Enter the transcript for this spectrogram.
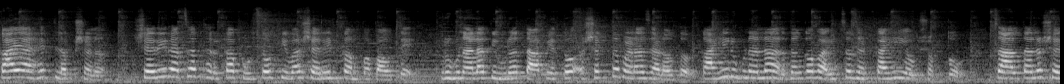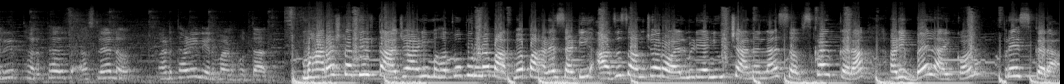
काय आहेत लक्षणं? शरीराचा थरका पुरतो किंवा शरीर कंप पावते. रुग्णाला तीव्र ताप येतो अशक्तपणा जाणवतो. काही रुग्णांना अर्धंग वायूचा झटकाही येऊ शकतो. चालताना शरीर थरथरत असल्यानं अडथळे निर्माण होतात. महाराष्ट्रातील ताज्या आणि महत्त्वपूर्ण बातम्या पाहण्यासाठी आजच आमच्या रॉयल मीडिया न्यूज चॅनलला सबस्क्राईब करा आणि बेल आयकॉन प्रेस करा.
